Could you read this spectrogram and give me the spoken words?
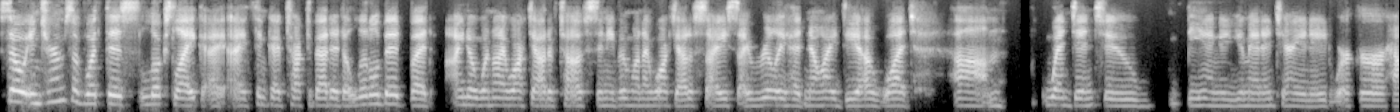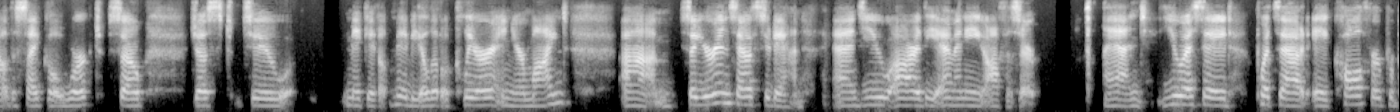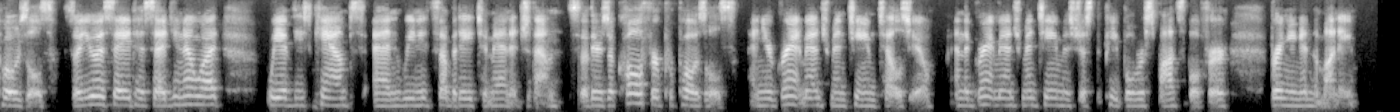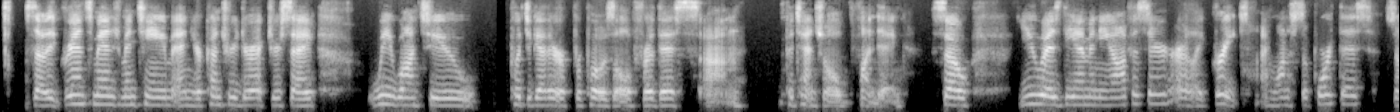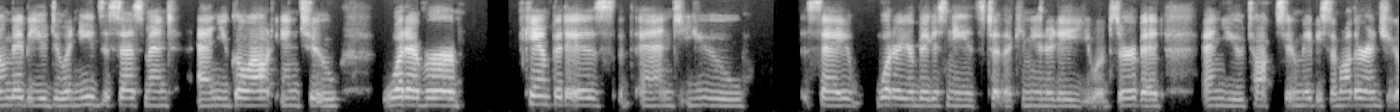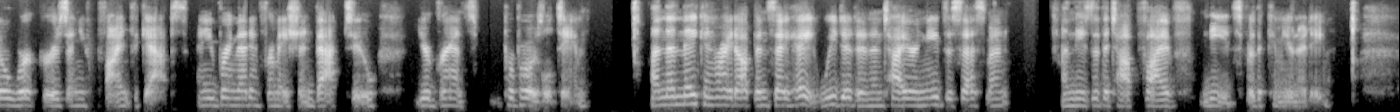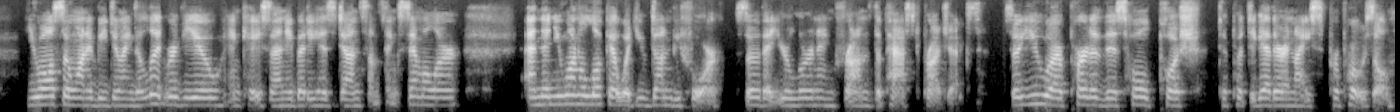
So in terms of what this looks like, I, I, think I've talked about it a little bit, but I know when I walked out of Tufts and even when I walked out of SICE, I really had no idea what um, went into being a humanitarian aid worker or how the cycle worked. So just to make it maybe a little clearer in your mind. Um, so you're in South Sudan and you are the M&E officer and USAID puts out a call for proposals. So USAID has said, you know what, we have these camps and we need somebody to manage them. So there's a call for proposals and your grant management team tells you. And the grant management team is just the people responsible for bringing in the money. So the grants management team and your country director say, we want to put together a proposal for this um, potential funding. So you as the M&E officer are like, great, I want to support this. So maybe you do a needs assessment and you go out into whatever camp it is and you say, what are your biggest needs to the community? You observe it and you talk to maybe some other NGO workers and you find the gaps and you bring that information back to your grants proposal team. And then they can write up and say, hey, we did an entire needs assessment and these are the top five needs for the community. You also want to be doing the lit review in case anybody has done something similar. And then you want to look at what you've done before so that you're learning from the past projects. So you are part of this whole push to put together a nice proposal.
